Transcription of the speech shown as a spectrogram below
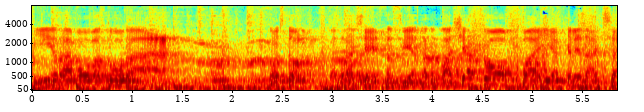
мирового тура. Ну что, возвращается Света на площадку. Поехали дальше.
